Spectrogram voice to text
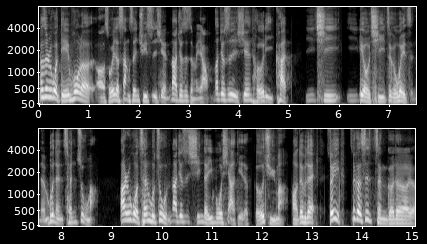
但是如果跌破了呃所谓的上升趋势线，那就是怎么样？那就是先合理看一七一六七这个位置能不能撑住嘛？啊，如果撑不住，那就是新的一波下跌的格局嘛，啊，对不对？所以这个是整个的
